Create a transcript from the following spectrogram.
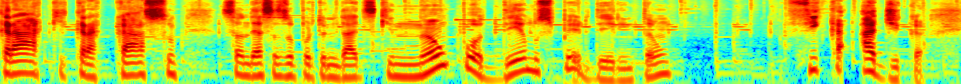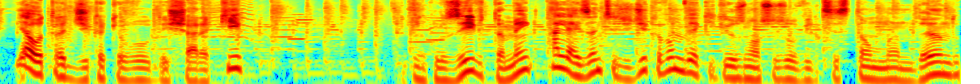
craque, cracaço, são dessas oportunidades que não podemos perder. Então, fica a dica. E a outra dica que eu vou deixar aqui, inclusive também, aliás, antes de dica, vamos ver aqui que os nossos ouvintes estão mandando.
